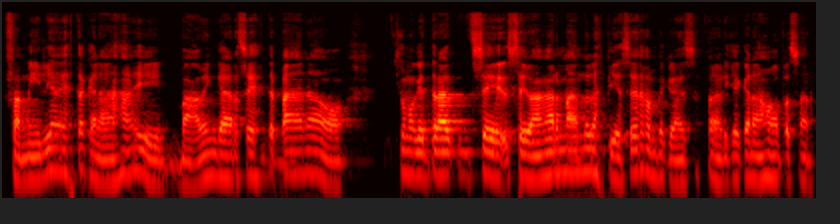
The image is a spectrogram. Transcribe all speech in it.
familia de esta caraja y va a vengarse este pana? O como que se, se van armando las piezas de rompecabezas para ver qué carajo va a pasar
